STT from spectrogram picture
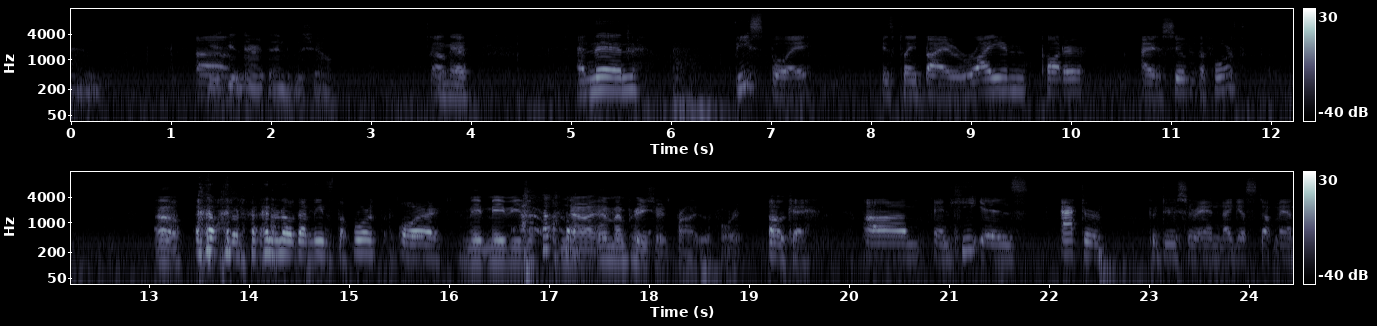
I mean, he was Um, getting there at the end of the show. okay. And then Beast Boy is played by Ryan Potter. I assume the fourth. Oh, I don't. know. I don't know if that means the fourth or maybe, maybe the, no. I'm, I'm pretty sure it's probably the fourth. okay. Um, and he is actor, producer, and I guess stuntman.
